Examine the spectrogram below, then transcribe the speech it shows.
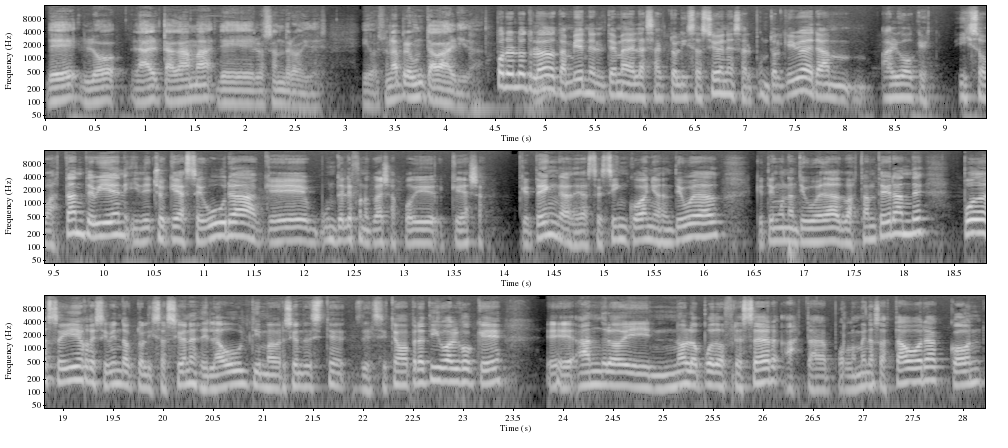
de lo, la alta gama de los androides? Digo, es una pregunta válida. Por el otro lado, también el tema de las actualizaciones, al punto al que iba, era mm, algo que hizo bastante bien y de hecho que asegura que un teléfono que hayas podido, que hayas, que tengas de hace 5 años de antigüedad, que tenga una antigüedad bastante grande, pueda seguir recibiendo actualizaciones de la última versión del, siste- del sistema operativo, algo que eh, Android no lo puede ofrecer hasta, por lo menos hasta ahora, con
